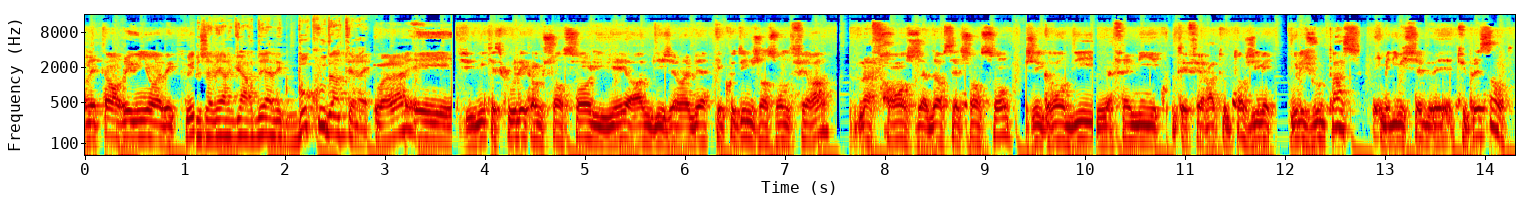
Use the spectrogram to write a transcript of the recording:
On était en réunion avec lui. J'avais regardé avec beaucoup d'intérêt. Voilà, et je lui ai dit, qu'est-ce que vous voulez comme chanson, Olivier? Alors, il me dit, j'aimerais bien écouter une chanson de Ferrat. Ma France, j'adore cette chanson. J'ai grandi, ma famille écoutait Ferrat tout le temps. Je lui ai dit, mais vous voulez que je vous le passe? Il m'a dit, Michel, mais tu plaisantes.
